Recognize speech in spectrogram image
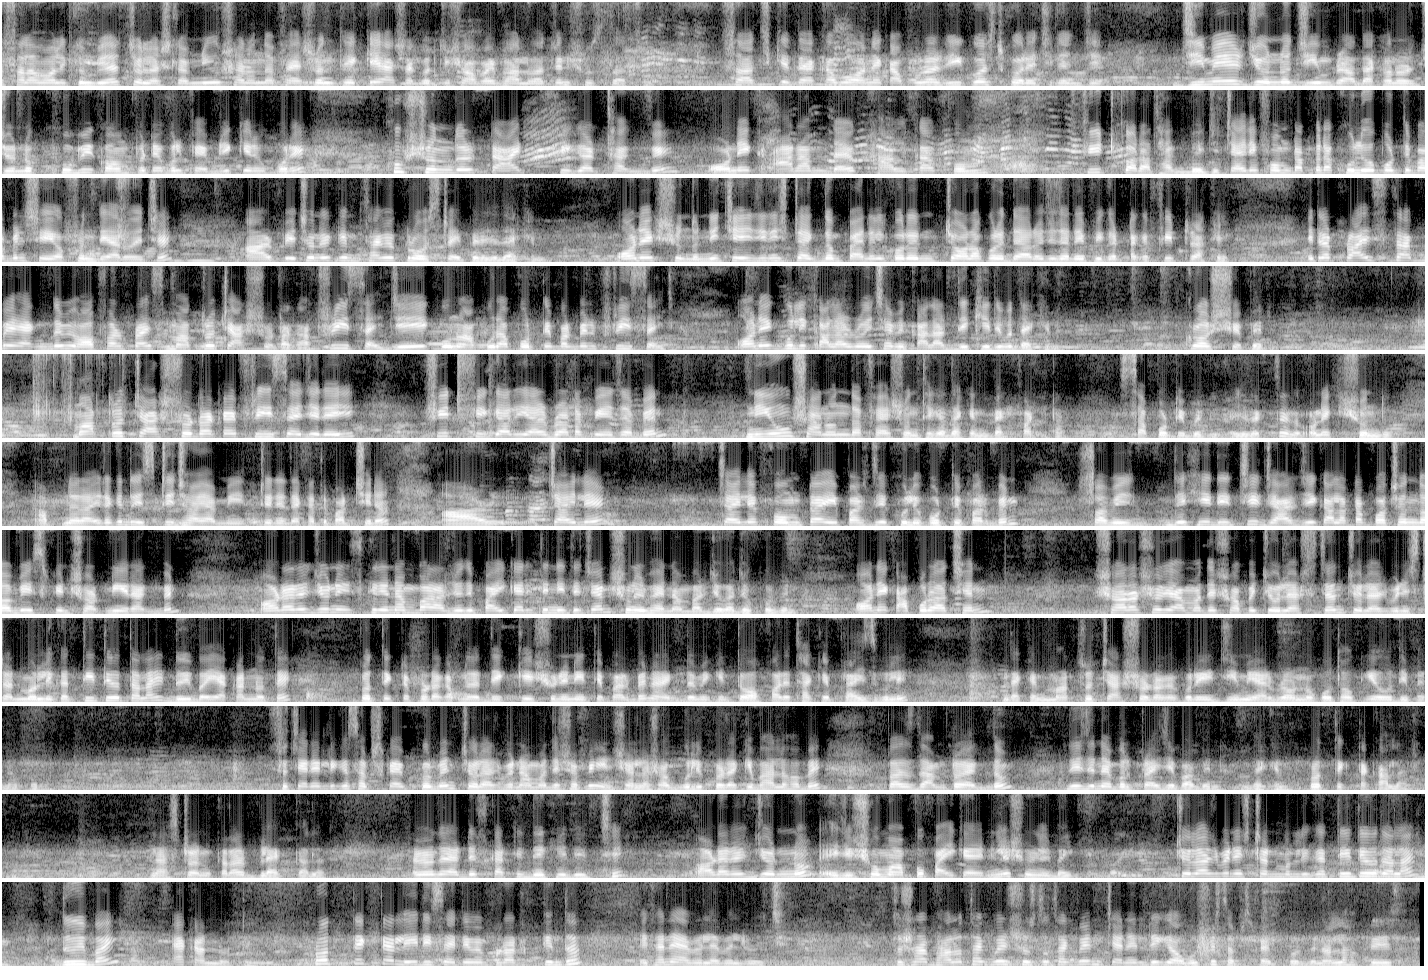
আসসালামু আলাইকুম বিয়ার চলে আসলাম নিউ সানন্দা ফ্যাশন থেকে। আশা করছি সবাই ভালো আছেন, সুস্থ আছেন। সো আজকে দেখাবো অনেক আপুরা রিকোয়েস্ট করেছিলেন যে জিমের জন্য, জিম ব্রা দেখানোর জন্য খুবই কমফোর্টেবল ফ্যাব্রিকের উপরে। খুব সুন্দর টাইট ফিগার থাকবে, অনেক আরামদায়ক, হালকা ফোম ফিট করা থাকবে যে। চাইলে ফোমটা আপনারা খুলেও পড়তে পারবেন, সেই অপশন দেওয়া রয়েছে। আর পেছনে কিন্তু থাকবে ক্রস টাইপের যে দেখেন। অনেক সুন্দর। নিচে এই জিনিসটা একদম প্যানেল করে চড়া করে দেওয়া রয়েছে যেন এই ফিগারটাকে ফিট রাখে। এটার প্রাইস থাকবে একদমই অফার প্রাইস মাত্র চারশো টাকা। ফ্রি সাইজ যে কোনো আপুরা পড়তে পারবেন ফ্রি সাইজ অনেকগুলি কালার রয়েছে, আমি কালার দেখিয়ে দেবো, দেখেন। ক্রস শেপের মাত্র চারশো টাকায় ফ্রি সাইজের এই ফিট ফিগার ইয়ার ব্রাটা পেয়ে যাবেন। নিউ সানন্দা ফ্যাশন থেকে দেখেন ব্যাকপার্টটা সাপোর্টেবল এই দেখছেন, অনেক সুন্দর। আপনারা, এটা কিন্তু স্টিচ হয়, আমি ট্রেনে দেখাতে পারছি না। আর চাইলে চাইলে ফোমটা এই পাশ দিয়ে খুলে পড়তে পারবেন। সো আমি দেখিয়ে দিচ্ছি, যার যে কালারটা পছন্দ হবে স্ক্রিনশট নিয়ে রাখবেন। অর্ডারের জন্য স্ক্রিনে নাম্বার আর যদি পাইকারিতে নিতে চান, সুনীল ভাই নাম্বার যোগাযোগ করবেন। অনেক আপুরা আছেন, সরাসরি আমাদের শপে চলে আসতে চান। চলে আসবেন স্টার মল্লিকার তৃতীয় তলায়, দুই বাই একান্নতে। প্রত্যেকটা প্রোডাক্ট আপনারা দেখে শুনে নিতে পারবেন একদমই কিন্তু অফারে থাকে প্রাইসগুলি দেখেন, মাত্র চারশো টাকা করে এই জিমি আর অন্য কোথাও কেউ দিবে না করে সো চ্যানেলটিকে সাবস্ক্রাইব করবেন, চলে আসবেন আমাদের শপে ইনশাল্লাহ সবগুলি প্রোডাক্টই ভালো হবে প্লাস দামটাও একদম রিজনেবল প্রাইজে পাবেন। দেখেন, প্রত্যেকটা colour last one colour black colour আমি আমাদের অ্যাড্রেস কার্ডটি দেখিয়ে দিচ্ছি। অর্ডারের জন্য এই যে সোমা আপু পাইকারি নিলে সুনীল ভাই। চলে আসবেন স্টার মল্লিকার তৃতীয় তলায়, দুই বাই একান্নতে। প্রত্যেকটা লেডিস আইটেমের প্রোডাক্ট কিন্তু এখানে অ্যাভেলেবেল রয়েছে। তো সবাই ভালো থাকবেন, সুস্থ থাকবেন চ্যানেলটিকে অবশ্যই সাবস্ক্রাইব করবেন। আল্লাহ হাফিজ।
